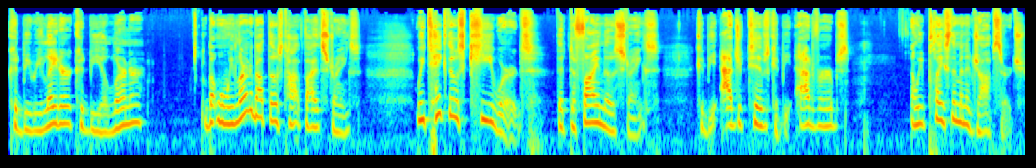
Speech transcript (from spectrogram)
could be relator, could be a learner. But when we learn about those top five strengths, we take those keywords that define those strengths, could be adjectives, could be adverbs and we place them in a job search.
